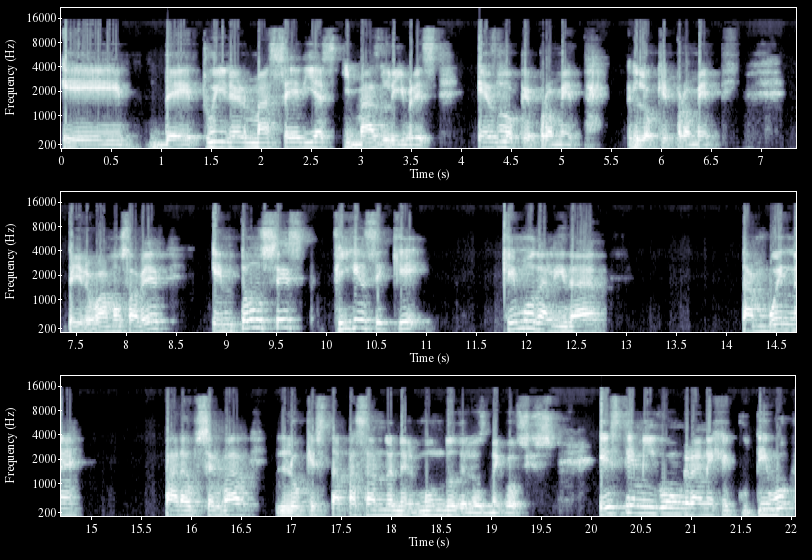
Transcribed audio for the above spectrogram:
eh, de Twitter más serias y más libres. Es lo que promete, lo que promete. Pero vamos a ver. Entonces, fíjense qué, qué modalidad tan buena para observar lo que está pasando en el mundo de los negocios. Este amigo, un gran ejecutivo,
